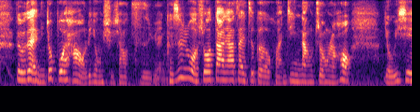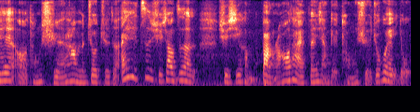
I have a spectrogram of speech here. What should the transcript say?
对不对？你就不会好好利用学校资源。可是如果说大家在这个环境当中，然后有一些呃同学，他们就觉得，哎，这学校真的学习很棒，然后他还分享给同学，就会有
